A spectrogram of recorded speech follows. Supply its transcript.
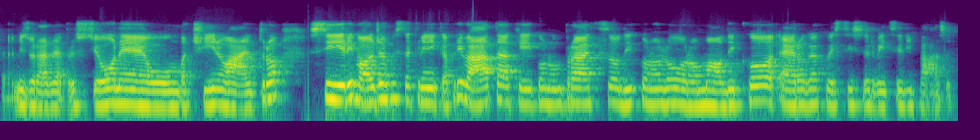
eh, misurare la pressione o un vaccino o altro, si rivolge a questa clinica privata che con un prezzo, dicono loro, modico, eroga questi servizi di base.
